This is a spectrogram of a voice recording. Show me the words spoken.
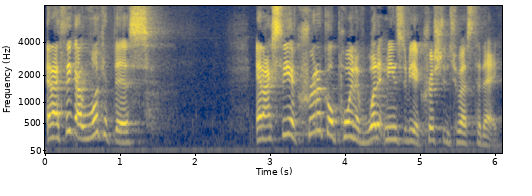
And I think I look at this and I see a critical point of what it means to be a Christian to us today.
